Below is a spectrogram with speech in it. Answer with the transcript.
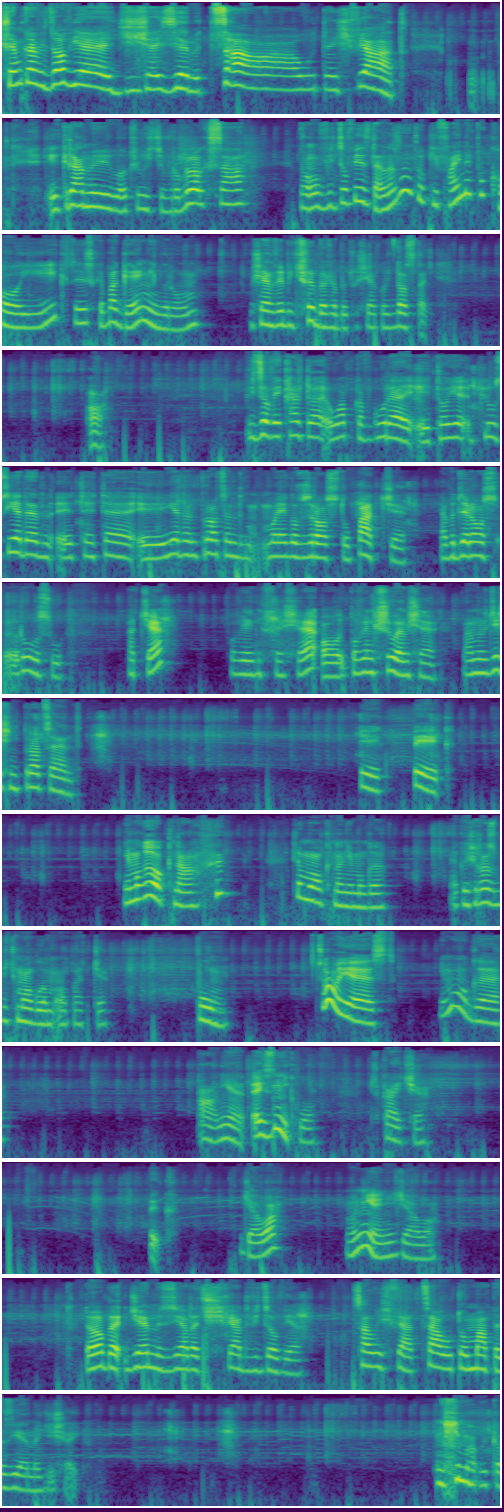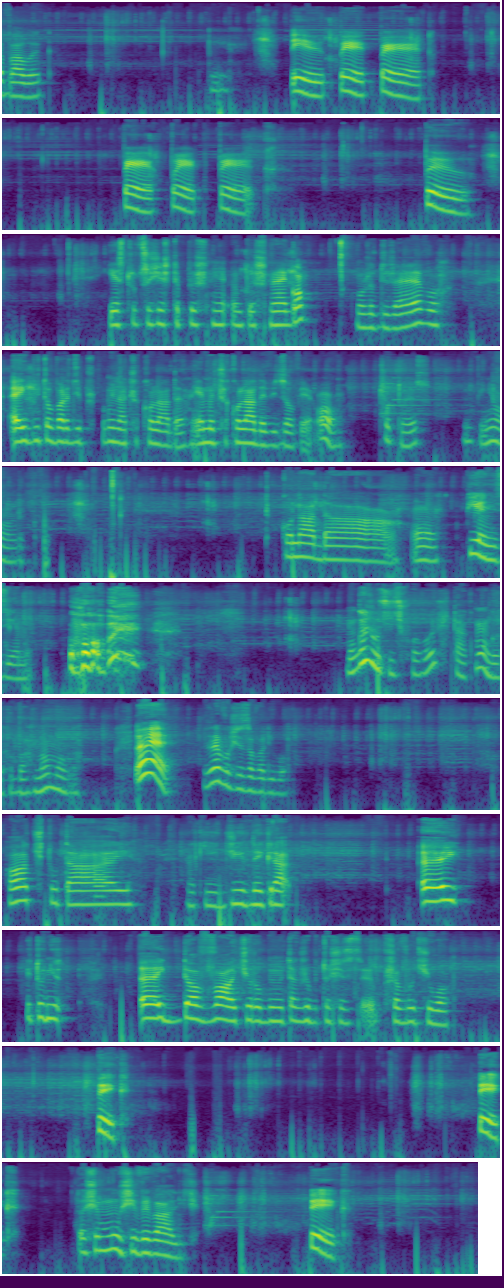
Siemka widzowie, dzisiaj zjemy cały ten świat. I gramy oczywiście w Robloxa. No widzowie, znalazłem taki fajny pokoik, to jest chyba gaming room. Musiałem wybić szybę, żeby tu się jakoś dostać. O. Widzowie, każda łapka w górę y, to je, plus jeden, y, te, te, y, 1% mojego wzrostu. Patrzcie, ja będę ros, rósł. Patrzcie. Powiększę się. O, powiększyłem się. Mam już 10%. Pyk, pyk. Nie mogę okna. Czemu okna nie mogę? Jakoś rozbić mogłem. O, patrzcie. Pum. Co jest? Nie mogę. A, nie. Ej, znikło. Czekajcie. Pyk. Działa? No nie, nie działa. Dobra, idziemy zjadać świat, widzowie. Cały świat, całą tą mapę zjemy dzisiaj. I mały kawałek. Pyk, pyk, pyk. Pyk, pyk, pyk. Pyk. Jest tu coś jeszcze pysznie, pysznego? Może drzewo? Ej, mi to bardziej przypomina czekoladę. Jemy czekoladę, widzowie. O, co to jest? Pieniążek. Czekolada. O, pięć zjemy. O! Mogę rzucić w kogoś? Tak, mogę chyba. No, mogę. E! Drzewo się zawaliło. Chodź tutaj. Jaki dziwny gra... Ej! I to nie... Ej, dawajcie, robimy tak, żeby to się przewróciło. Pyk. Pyk. To się musi wywalić. Pyk.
